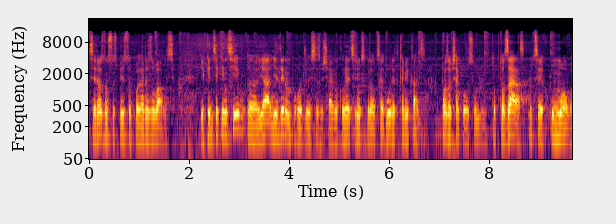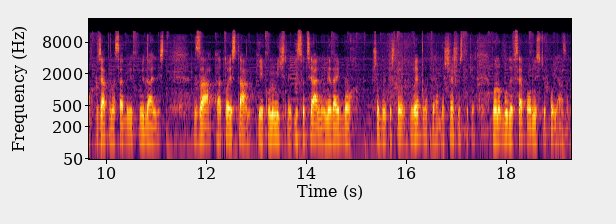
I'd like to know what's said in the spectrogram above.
серйозно суспільство поляризувалося. І в кінці кінців е, я єдиним погоджуюся, звичайно, коли Яценюк сказав, це уряд камікадзе, поза всякого сумніву. Тобто зараз у цих умовах взяти на себе відповідальність за е, той стан і економічний, і соціальний, не дай Бог, щоб не пішли виплати або ще щось таке, воно буде все повністю пов'язано.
